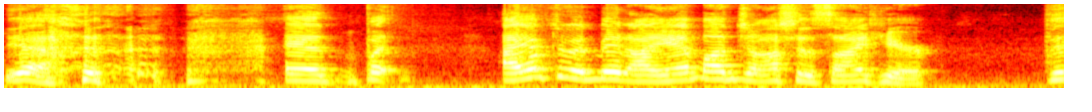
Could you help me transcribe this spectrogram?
Yeah, and but I have to admit, I am on Josh's side here. The,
